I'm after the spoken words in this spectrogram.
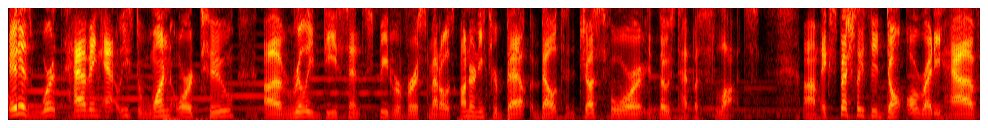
it is worth having at least one or two uh, really decent speed reverse medals underneath your be belt just for those type of slots. Um, especially if you don't already have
